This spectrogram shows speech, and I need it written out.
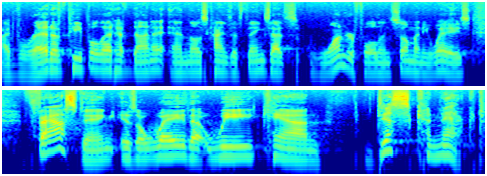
I've read of people that have done it and those kinds of things. That's wonderful in so many ways. Fasting is a way that we can disconnect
